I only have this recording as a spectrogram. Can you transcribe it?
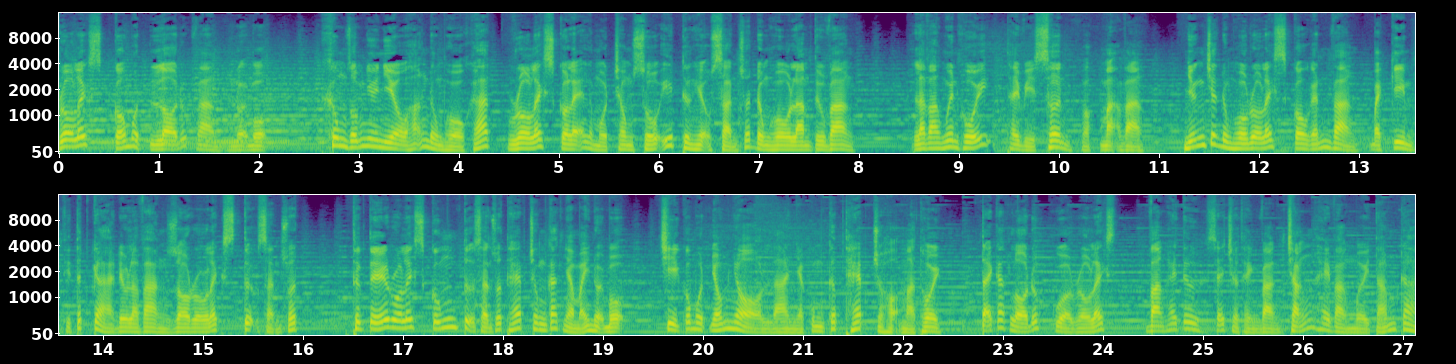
Rolex có một lò đúc vàng nội bộ. Không giống như nhiều hãng đồng hồ khác, Rolex có lẽ là một trong số ít thương hiệu sản xuất đồng hồ làm từ vàng. Là vàng nguyên khối thay vì sơn hoặc mạ vàng. Những chiếc đồng hồ Rolex có gắn vàng, bạch kim thì tất cả đều là vàng do Rolex tự sản xuất. Thực tế, Rolex cũng tự sản xuất thép trong các nhà máy nội bộ. Chỉ có một nhóm nhỏ là nhà cung cấp thép cho họ mà thôi. Tại các lò đúc của Rolex, vàng 24 sẽ trở thành vàng trắng hay vàng 18K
